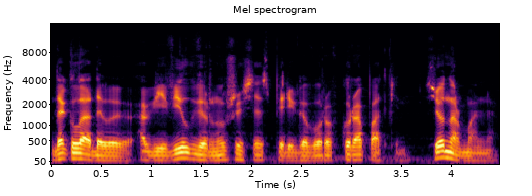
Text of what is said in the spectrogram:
«Докладываю», — объявил вернувшийся с переговоров Куропаткин. «Все нормально.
